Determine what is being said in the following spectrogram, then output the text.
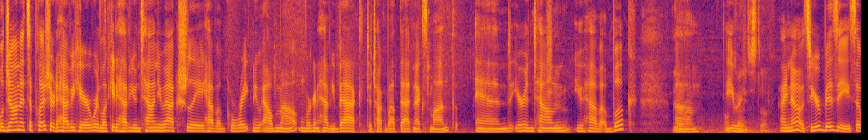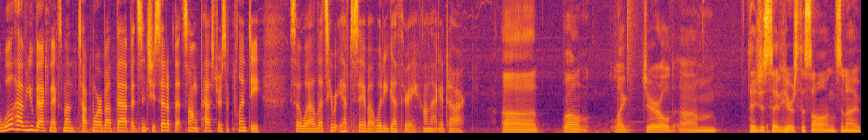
Well, John, it's a pleasure to have you here. We're lucky to have you in town. You actually have a great new album out, and we're going to have you back to talk about that next month. And you're in town. You have a book. Yeah, all you were- kinds of stuff. I know. So you're busy. So we'll have you back next month to talk more about that. But since you set up that song, Pastures of Plenty, so uh, let's hear what you have to say about Woody Guthrie on that guitar. Uh, well, like Gerald, um, they just said, "Here's the songs," and I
